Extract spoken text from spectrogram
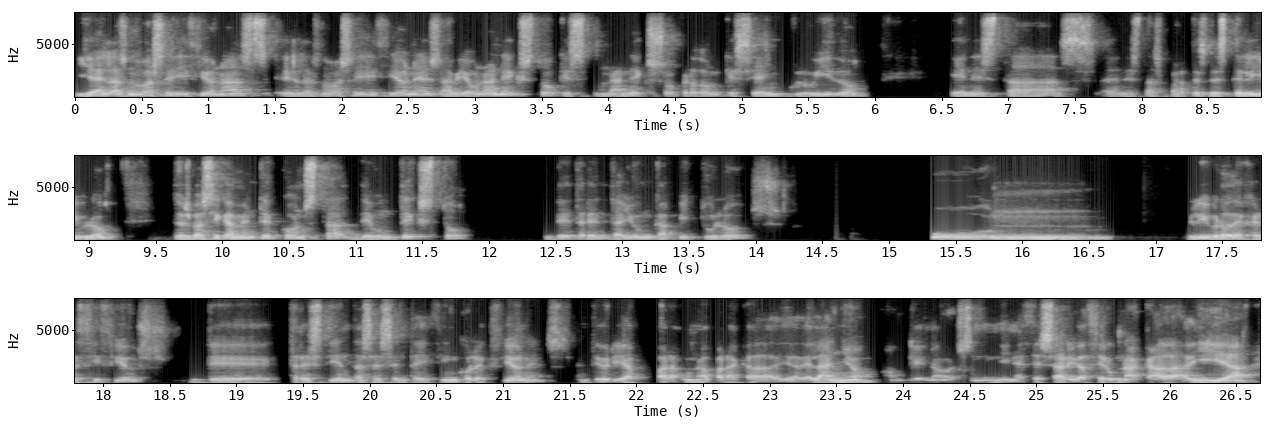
ya en las nuevas ediciones, en las nuevas ediciones había un anexo, que es, un anexo perdón, que se ha incluido en estas, en estas partes de este libro. Entonces, básicamente consta de un texto de 31 capítulos, un, libro de ejercicios de 365 lecciones, en teoría para, una para cada día del año, aunque no es ni necesario hacer una cada día,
